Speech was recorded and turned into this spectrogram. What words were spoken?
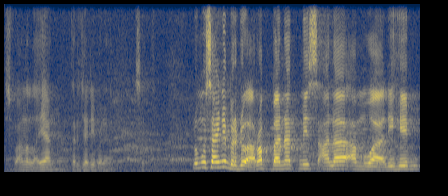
Subhanallah yang terjadi pada saat itu. Lalu Musa ini berdoa, Rabbanat mis ala amwalihim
